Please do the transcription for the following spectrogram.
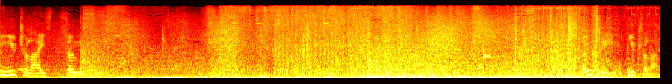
You neutralized Zone 3. Zone C neutralized.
